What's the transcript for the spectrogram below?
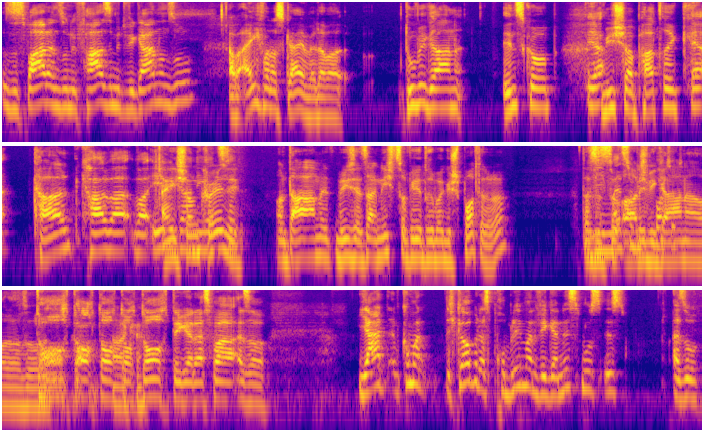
also es war dann so eine Phase mit vegan und so. Aber eigentlich war das geil, weil da war du vegan, Inscope, Ja. Misha, Patrick, Ja. Karl. Karl war, war eh Eigentlich schon crazy. Und da haben, würde ich jetzt sagen, nicht so viele drüber gespottet, oder? Das Wie ist so, ah, die? Veganer oder so. Doch, doch, doch, Ah, doch, okay. doch, Digga, das war, also. Ja, guck mal, ich glaube, das Problem an Veganismus ist, also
